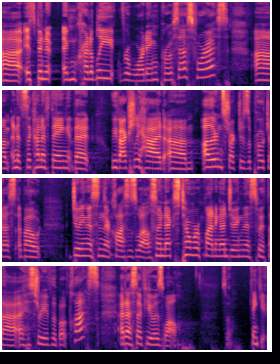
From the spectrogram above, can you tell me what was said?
Uh, it's been an incredibly rewarding process for us, um, and it's the kind of thing that we've actually had um, other instructors approach us about doing this in their class as well. So next term we're planning on doing this with uh, a history of the book class at SFU as well. So thank you.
